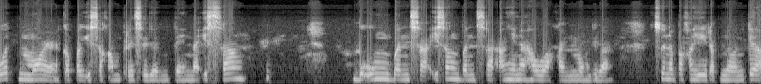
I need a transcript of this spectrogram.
What more kapag isa kang presidente na isang buong bansa, isang bansa ang hinahawakan mo, 'di ba? So napakahirap noon. Kaya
